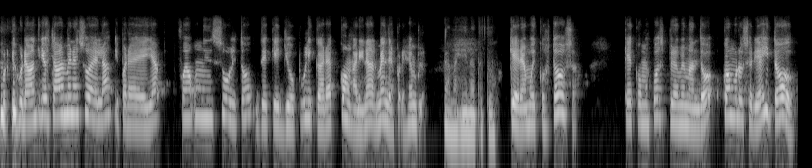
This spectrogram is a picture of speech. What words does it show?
porque juraban que yo estaba en Venezuela y para ella fue un insulto de que yo publicara con harina de almendras, por ejemplo. Imagínate tú. Que era muy costosa. Que como pues, pero me mandó con groserías y todo.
